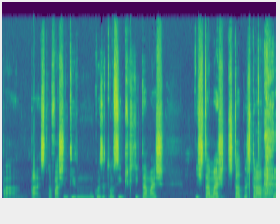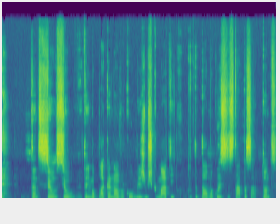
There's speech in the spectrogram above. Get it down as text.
pá, pá, isto não faz sentido uma coisa tão simples que está mais. Isto está mais testado na estrada Portanto, se eu, se eu tenho uma placa nova com o mesmo esquemático, portanto, alguma coisa se está a passar. Portanto,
